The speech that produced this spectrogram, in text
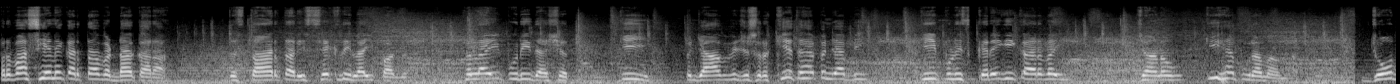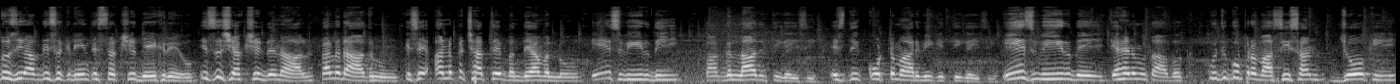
ਪ੍ਰਵਾਸੀਆਂ ਨੇ ਕਰਤਾ ਵੱਡਾ ਕਾਰਾ। ਦਸਤਾਰਧਾਰੀ ਸਿੱਖ ਦੀ ਲਾਈ ਪੱਗ, ਫੈਲਾਈ ਪੂਰੀ ਦਹਿਸ਼ਤ। ਕੀ ਪੰਜਾਬ ਵਿੱਚ ਸੁਰੱਖਿਅਤ ਹੈ ਪੰਜਾਬੀ? ਕੀ ਪੁਲਿਸ ਕਰੇਗੀ ਕਾਰਵਾਈ? ਜਾਣੋ ਕੀ ਹੈ ਪੂਰਾ ਮਾਮਲਾ। ਜੋ ਤੁਸੀਂ ਆਪਦੀ ਸਕਰੀਨ ਤੇ ਸ਼ਖਸ ਦੇਖ ਰਹੇ ਹੋ, ਇਸ ਸ਼ਖਸ ਦੇ ਨਾਲ ਕੱਲ ਰਾਤ ਨੂੰ ਕਿਸੇ ਅਣਪਛਾਤੇ ਬੰਦਿਆਂ ਵੱਲੋਂ ਇਸ ਵੀਰ ਦੀ ਪੱਗ ਲਾ ਦਿੱਤੀ ਗਈ ਸੀ। ਇਸ ਦੀ ਕੁੱਟਮਾਰ ਵੀ ਕੀਤੀ ਗਈ ਸੀ। ਇਸ ਵੀਰ ਦੇ ਕਹਿਣ ਮੁਤਾਬਕ ਕੁਝ ਕੁ ਪ੍ਰਵਾਸੀ ਸਨ, ਜੋ ਕਿ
